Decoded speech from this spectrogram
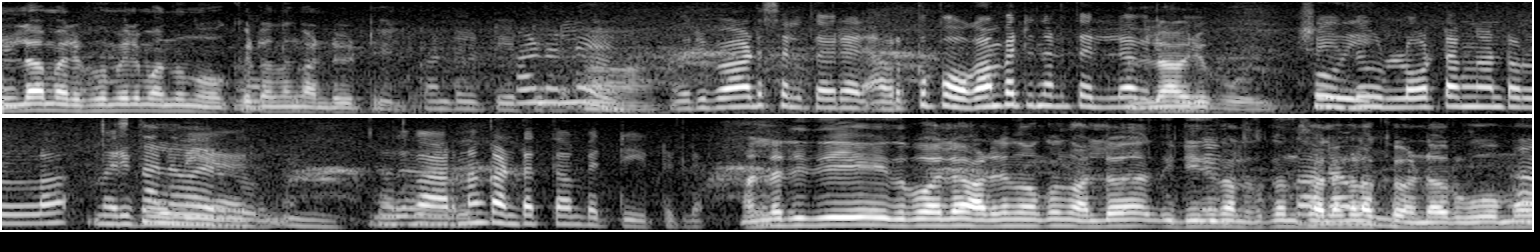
എല്ലാ മരുഭൂമിയിലും വന്ന് നോക്കിയിട്ടൊന്നും കണ്ടുകിട്ടിയില്ല. കണ്ടുകിട്ടിയിട്ടില്ല. ഒരുപാട് സ്ഥലത്ത് അവർ അവർക്ക് പോകാൻ പറ്റുന്നിടത്ത് എല്ലാവരും പോയി. പക്ഷെ ഇത് ഉള്ളോട്ടെങ്ങാണ്ടുള്ള മരുഭൂമിയായിരുന്നു. അത് കാരണം കണ്ടെത്താൻ പറ്റിയിട്ടില്ല. നല്ല രീതിയിൽ ഇതുപോലെ ആടിനെ നോക്കുന്ന നല്ല രീതിയിൽ നടക്കുന്ന സ്ഥലങ്ങളൊക്കെ ഉണ്ട്. റൂമും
